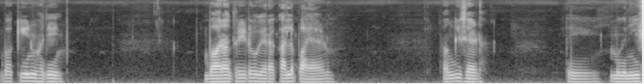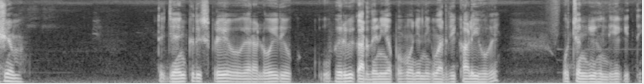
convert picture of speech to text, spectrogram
ਬਾਕੀ ਇਹਨੂੰ ਹਜੇ 12 ਤਰੇਟ ਵਗੈਰਾ ਕੱਲ ਪਾਇਆ ਇਹਨੂੰ, ਫੰਗੀਸਾਈਡ ਤੇ ਮੈਗਨੀਸ਼ੀਅਮ ਤੇ ਜ਼ਿੰਕ ਦੀ ਸਪਰੇਅ ਵਗੈਰਾ ਲੋਹੇ ਦੀ ਉਹ ਫਿਰ ਵੀ ਕਰ ਦੇਣੀ ਆਪਾਂ ਭਾਵੇਂ ਜਿੰਨੀ ਕੁ ਮਰਜ਼ੀ ਕਾਲੀ ਹੋਵੇ ਉਹ ਚੰਗੀ ਹੁੰਦੀ ਹੈ ਕੀਤੀ।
